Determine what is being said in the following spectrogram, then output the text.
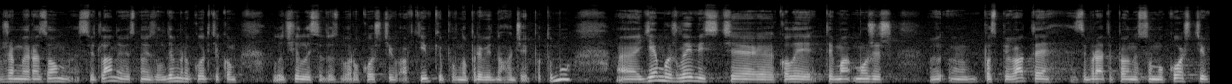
вже ми разом з Світланою Весною, з Володимиром Кортіком долучилися до збору коштів автівки повнопривідного джипу. Тому е, є можливість, е, коли ти можеш е, поспівати, зібрати певну суму коштів,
